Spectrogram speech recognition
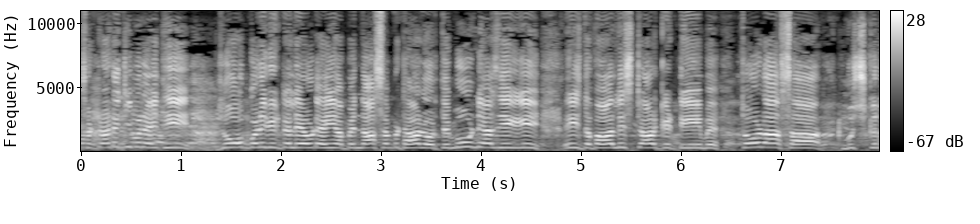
स्ट्रेटजी बनाई थी, जो बड़ी विकेट ले उड़े हैं यहाँ पे। नासिर पठान और तैमूर न्याजी की इस दफ़ा अली स्टार की टीम थोड़ा सा मुश्किल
